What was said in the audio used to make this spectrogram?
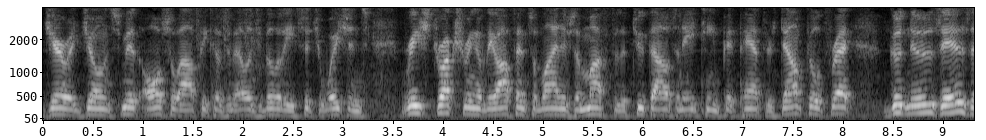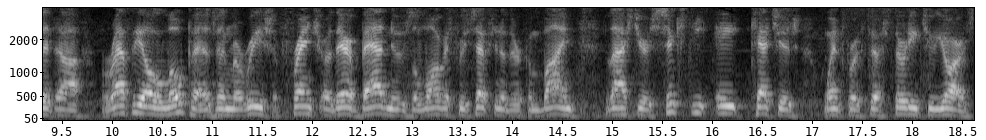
Jaryd Jones Smith also out because of eligibility situations. Restructuring of the offensive line is a must for the 2018 Pitt Panthers. Downfield threat. Good news is that uh, Rafael Lopez and Maurice Ffrench are there. Bad news, the reception of their combined last year. 68 catches went for 32 yards.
